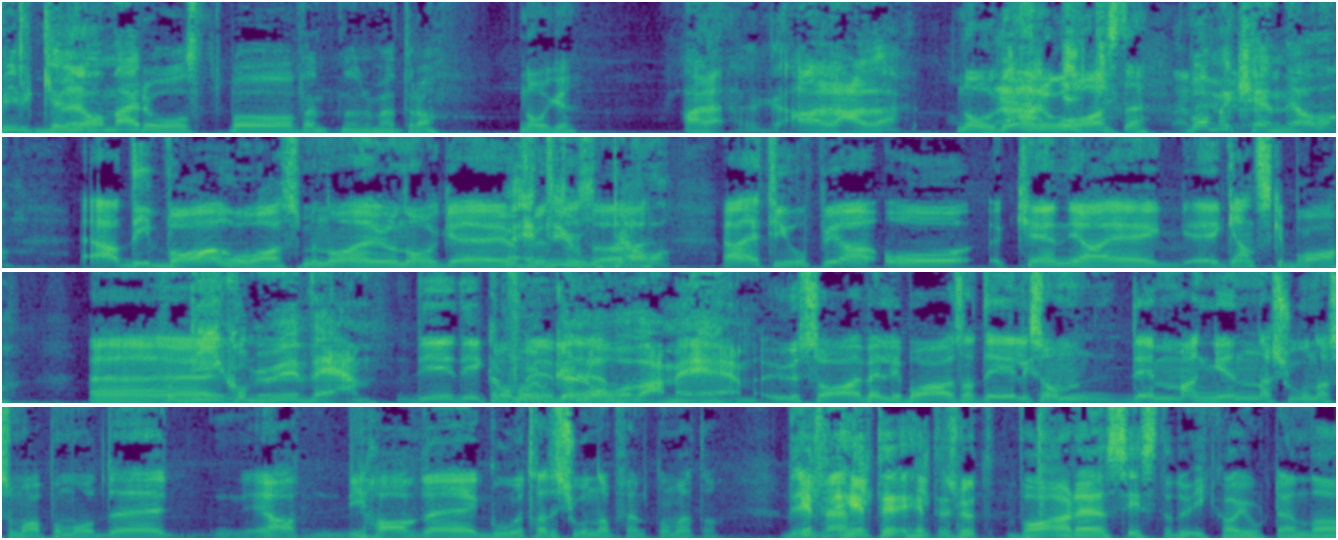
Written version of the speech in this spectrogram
hvilke Men- land er råest på 1500 meter, da? Norge. Er det, er det- er det? Norge er det Nei, ikke- Hva med Kenya, da? Ja, de var råest, men nå er jo Norge er jo Men begynt å Etiopia, da? Ja, Etiopia og Kenya er, er ganske bra. Eh, For de kommer jo i VM. de, de får jo ikke lov å være med i EM. USA er veldig bra. Så det, er liksom, det er mange nasjoner som har på en måte Ja, de har eh, gode tradisjoner på 1500 meter. Det Helt, helt, til- helt til slutt, hva er det siste du ikke har gjort ennå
